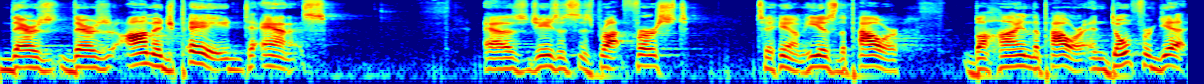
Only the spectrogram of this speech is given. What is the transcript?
there's, there's homage paid to Annas as Jesus is brought first to him. He is the power behind the power. And don't forget,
